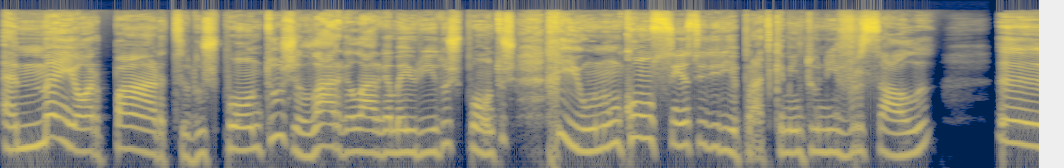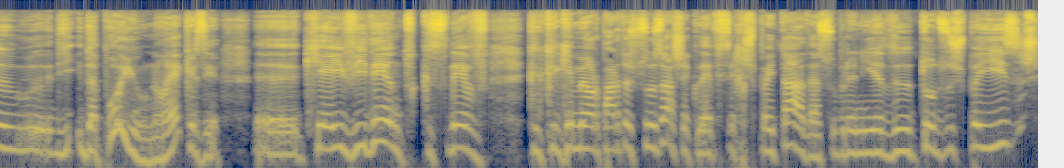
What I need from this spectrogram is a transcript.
a maior parte dos pontos, a larga, larga maioria dos pontos, reúne um consenso, eu diria praticamente universal, Uh, de, de, apoio, não é? Quer dizer, uh, que é evidente que se deve, que, que, a maior parte das pessoas acha que deve ser respeitada a soberania de todos os países,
